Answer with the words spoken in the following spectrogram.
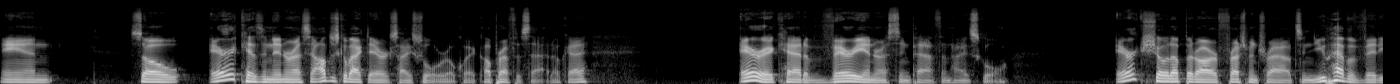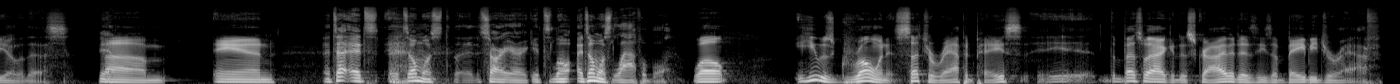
And so Erik has an interesting, I'll just go back to Erik's high school real quick. I'll preface that, okay? Erik had a very interesting path in high school. Erik showed up at our freshman tryouts, and you have a video of this. Yeah. Um, and It's it's it's almost sorry, Erik. It's lo- it's almost laughable. well, he was growing at such a rapid pace. Eh, The best way I could describe it is he's a baby giraffe.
